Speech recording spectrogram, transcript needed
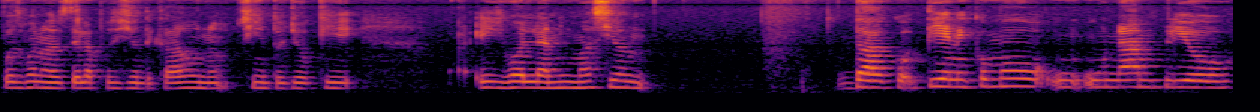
pues bueno, desde la posición de cada uno, siento yo que igual la animación da, tiene como un, amplio,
